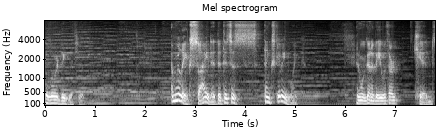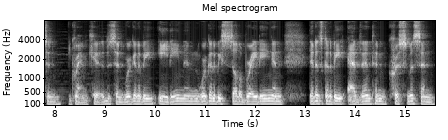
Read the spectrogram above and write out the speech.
The Lord be with you. I'm really excited that this is Thanksgiving week. And we're going to be with our kids and grandkids, and we're going to be eating and we're going to be celebrating, and then it's going to be Advent and Christmas. And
